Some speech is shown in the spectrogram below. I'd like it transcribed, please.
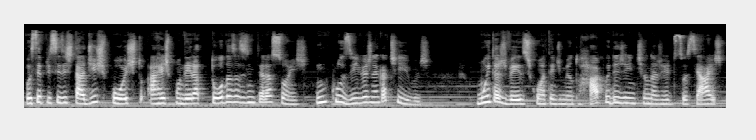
Você precisa estar disposto a responder a todas as interações, inclusive as negativas. Muitas vezes, com atendimento rápido e gentil nas redes sociais,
